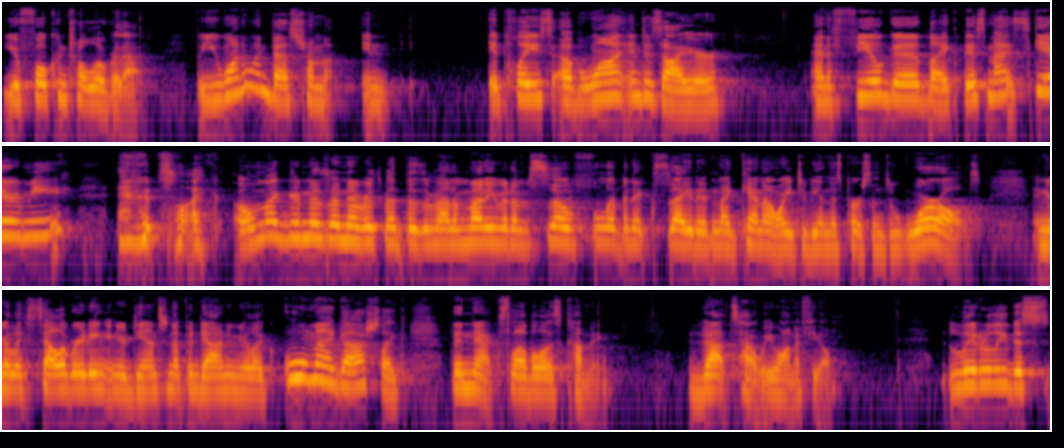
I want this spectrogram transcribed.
You have full control over that. But you want to invest from in, a place of want and desire and a feel good, like this might scare me. And it's like, oh my goodness, I never spent this amount of money, but I'm so flippin' excited and I cannot wait to be in this person's world. And you're like celebrating and you're dancing up and down and you're like, oh my gosh, like the next level is coming. That's how we want to feel. Literally, this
